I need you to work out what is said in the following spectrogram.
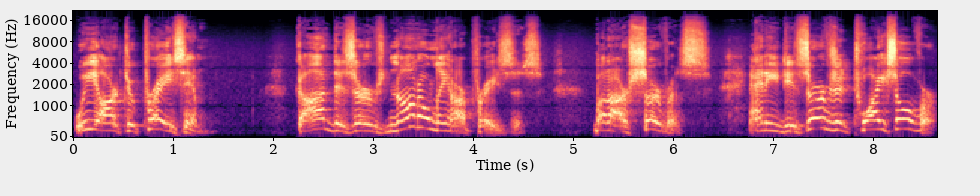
we are to praise him. God deserves not only our praises, but our service. And he deserves it twice over.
